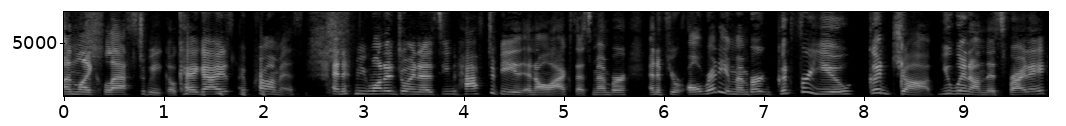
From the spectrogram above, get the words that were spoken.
unlike last week, okay, guys? I promise. And if you want to join us, you have to be an all access member. And if you're already a member, good for you. Good job. You win on this Friday.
